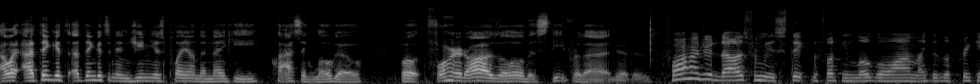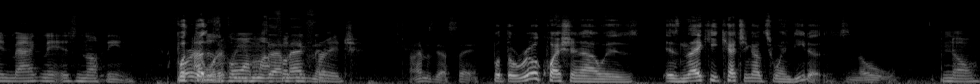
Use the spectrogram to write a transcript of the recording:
I like. I think it's. I think it's an ingenious play on the Nike Classic logo, but four hundred dollars is a little bit steep for that. yeah, it is. Four hundred dollars for me to stick the fucking logo on like it's a freaking magnet is nothing. But Or I the, what just if go we on lose my that fucking magnet? fridge. I'm just gonna say but the real question now is: Is Nike catching up to Adidas? no. No.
